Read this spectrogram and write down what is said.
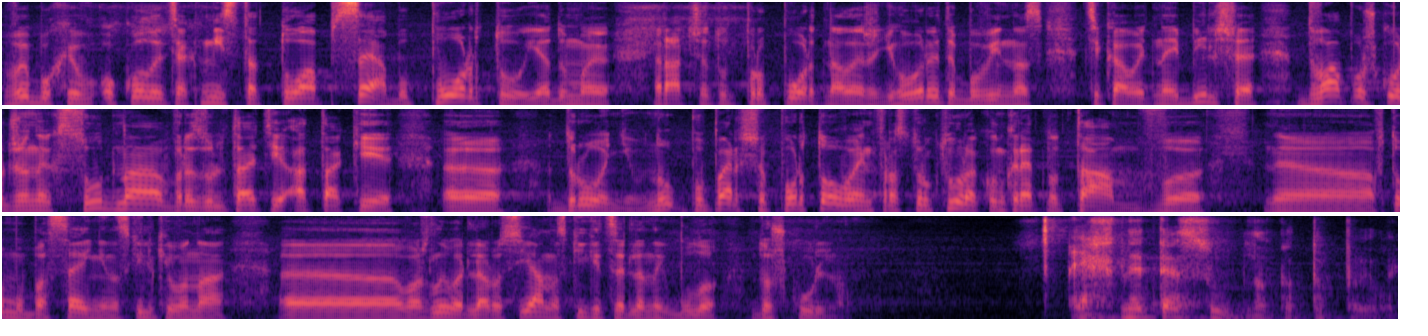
вибухи в околицях міста Туапсе або порту. Я думаю, радше тут про порт належить говорити, бо він нас цікавить найбільше. Два пошкоджених судна в результаті атаки е, дронів. Ну, по-перше, портова інфраструктура, конкретно там, в, е, в тому басейні, наскільки вона е, важлива для росіян, наскільки це для них було дошкульно. Ех, не те судно потопили.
